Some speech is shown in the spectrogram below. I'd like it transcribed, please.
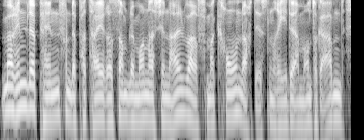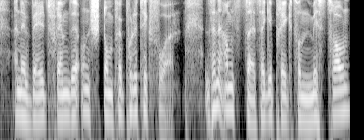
Marine Le Pen von der Partei Rassemblement National warf Macron nach dessen Rede am Montagabend eine weltfremde und stumpfe Politik vor. Seine Amtszeit sei geprägt von Misstrauen,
